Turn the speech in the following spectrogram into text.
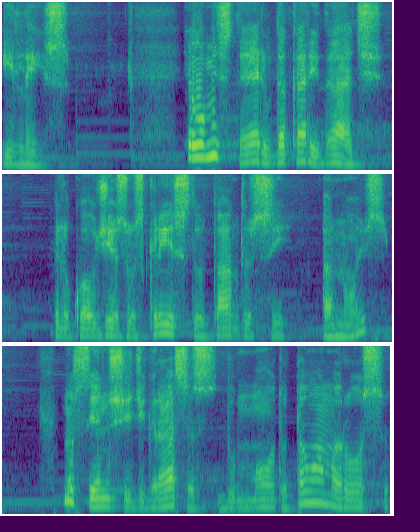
e leis. É o mistério da caridade, pelo qual Jesus Cristo, dando-se a nós, nos enche de graças do modo tão amoroso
